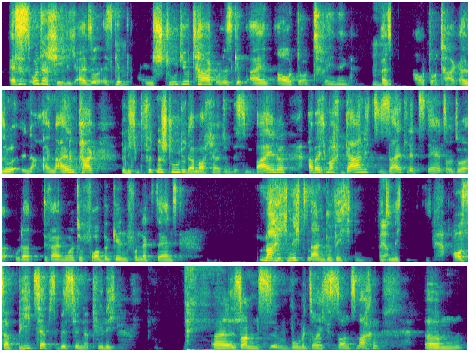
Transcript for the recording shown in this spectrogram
Es ist unterschiedlich. Also es gibt mhm. einen Studiotag und es gibt ein Outdoor-Training. Mhm. Also Outdoor-Tag. Also in, an einem Tag bin ich im Fitnessstudio, da mache ich halt so ein bisschen Beine, aber ich mache gar nichts seit Let's Dance also, oder drei Monate vor Beginn von Let's Dance mache ich nichts mehr an Gewichten. Also ja. nicht außer Bizeps bisschen natürlich. äh, sonst, womit soll ich es sonst machen? Ähm,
